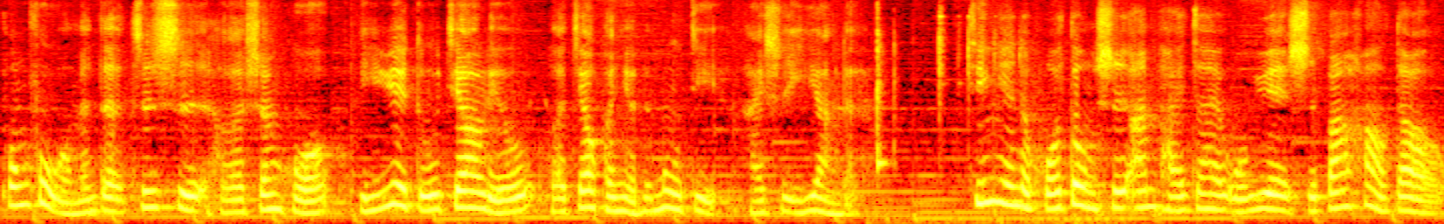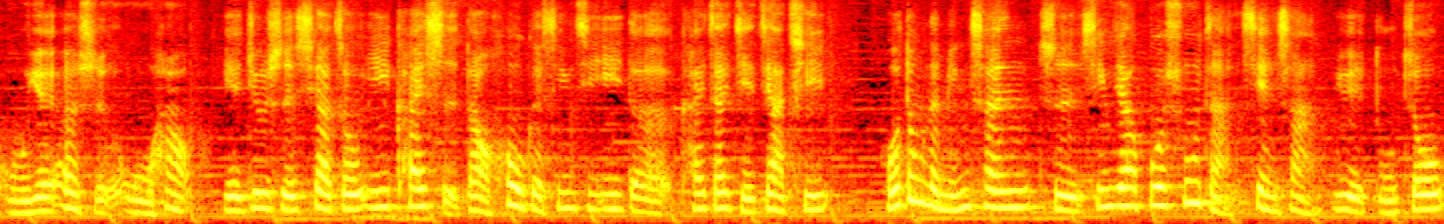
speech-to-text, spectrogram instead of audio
丰富我们的知识和生活，以阅读交流和交朋友的目的还是一样的。今年的活动是安排在五月十八号到五月二十五号。也就是下周一开始到后个星期一的开斋节假期，活动的名称是新加坡书展线上阅读周。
